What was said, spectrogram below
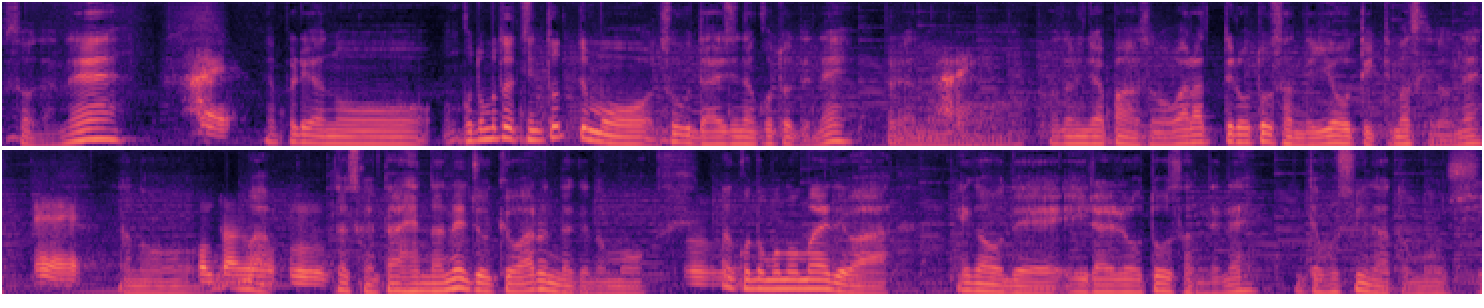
そうだねはい、やっぱりあの子どもたちにとってもすごく大事なことでね、やっぱりあの、はい、マドリンジャパンはその笑ってるお父さんでいようって言ってますけどね、えー、あのまあ、うん、確かに大変な、ね、状況はあるんだけども、うん、子どもの前では笑顔でいられるお父さんでねいてほしいなと思うし、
